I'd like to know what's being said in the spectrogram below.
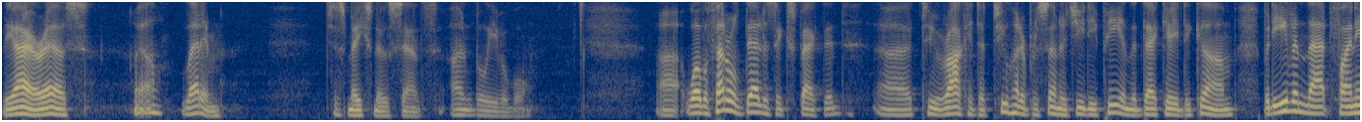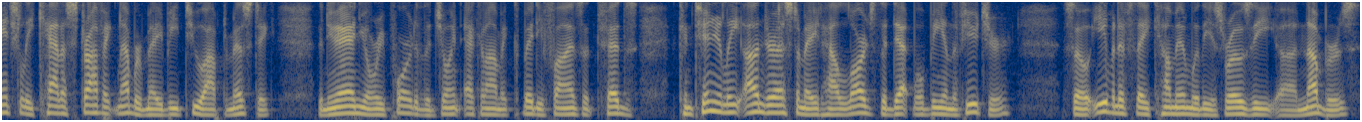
the IRS, well, let him. Just makes no sense. Unbelievable. Uh, well, the federal debt is expected uh, to rocket to 200% of GDP in the decade to come, but even that financially catastrophic number may be too optimistic. The new annual report of the Joint Economic Committee finds that Feds continually underestimate how large the debt will be in the future. So even if they come in with these rosy uh, numbers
